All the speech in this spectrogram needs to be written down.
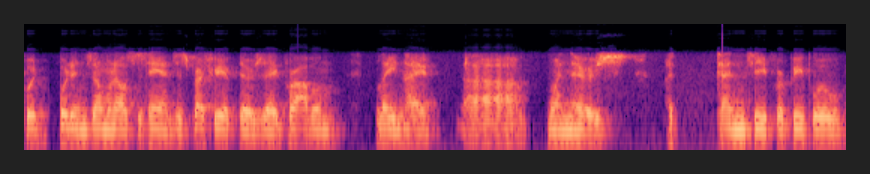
put put in someone else's hands, especially if there's a problem late night uh, when there's a tendency for people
